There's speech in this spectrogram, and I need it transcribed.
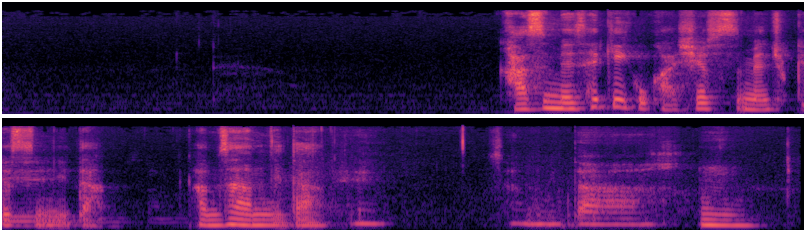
가슴에 새기고 가셨으면 좋겠습니다. 예, 감사합니다. 감사합니다. 음.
